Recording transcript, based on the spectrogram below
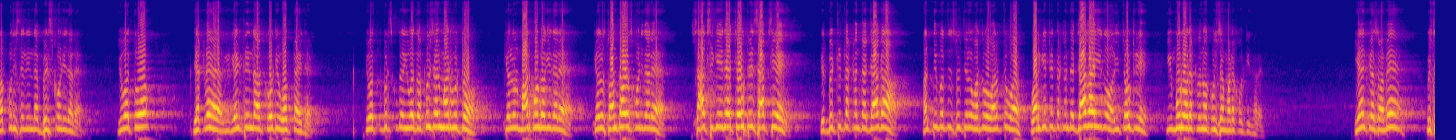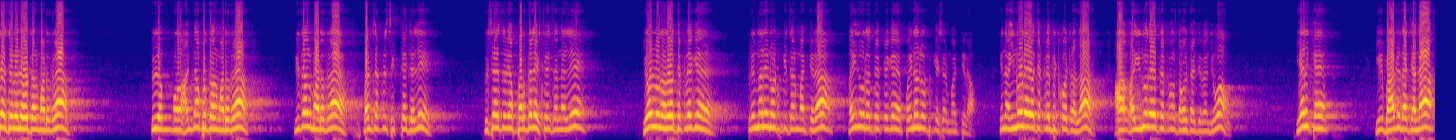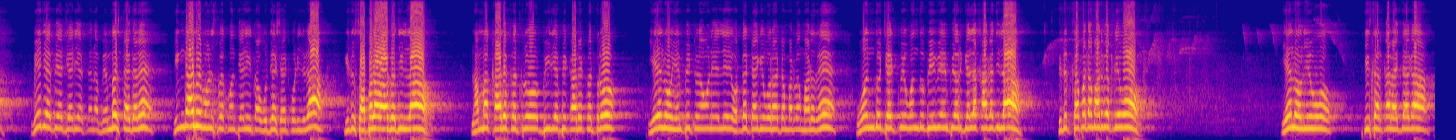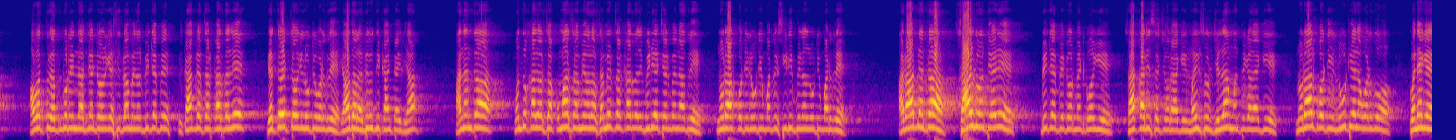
ಹಕ್ಕು ದಿವಸದಿಂದ ಬಿಡಿಸ್ಕೊಂಡಿದ್ದಾರೆ. ಇವತ್ತು ಎಕರೆ ಎಂಟರಿಂದ ಹತ್ತು ಕೋಟಿ ಹೋಗ್ತಾ ಇದೆ. ಇವತ್ತು ಬಿಡಿಸ್ಬಿಟ್ಟು ಇವತ್ತು ಕೃಷಿಯಲ್ಲಿ ಮಾಡಿಬಿಟ್ಟು ಕೆಲವರು ಮಾರ್ಕೊಂಡು ಹೋಗಿದ್ದಾರೆ, ಕೆಲವರು ಸ್ವಂತ ಉಳಿಸ್ಕೊಂಡಿದ್ದಾರೆ ಸಾಕ್ಷಿಗೆ ಇದೆ, ಚೌಟ್ರಿ ಸಾಕ್ಷಿ. ಇದು ಬಿಟ್ಟಿರ್ತಕ್ಕಂಥ ಜಾಗ, ಅಂತಿಮ ಸೂಚನೆ ಹೊರತು ಹೊರತು ಹೊರಗಿಟ್ಟಿರ್ತಕ್ಕಂಥ ಜಾಗ ಇದು, ಈ ಚೌಟ್ರಿ. ಈ ಮೂರುವರೆ ಎಕರೆನೂ ಕೃಷಿ ಮಾಡಕ್ಕೆ ಕೊಟ್ಟಿದ್ದಾರೆ ಏನು ಸ್ವಾಮಿ? ವಿಶ್ವೇಶ್ವರಲ್ಲಿ ಹೋಟೆಲ್ ಮಾಡಿದ್ರಾ? ಅಜ್ಞಾಪುರದಲ್ಲಿ ಮಾಡಿದ್ರಾ, ಇದ್ರಲ್ಲಿ ಮಾಡಿದ್ರಾ, ಬನಶಂಕರಿ ಸಿಕ್ಸ್ ಸ್ಟೇಜಲ್ಲಿ ವಿಶ್ವೇಶ್ವರಿಯ ಪರ್ದಲ್ ಎಕ್ಸ್ಟೆನ್ಷನ್ನಲ್ಲಿ ಏಳ್ನೂರ ಅರವತ್ತು ಎಕರೆಗೆ ಪ್ರಿಮರಿ ನೋಟಿಫಿಕೇಶನ್ ಮಾಡ್ತೀರಾ ಐನೂರತ್ತು ಎಕರೆಗೆ ಫೈನಲ್ ನೋಟಿಫಿಕೇಶನ್ ಮಾಡ್ತೀರಾ? ಇನ್ನು ಐನೂರೈವತ್ತು ಎಕರೆ ಬಿಟ್ಕೊಟ್ರಲ್ಲ, ಆ ಐನೂರೈವತ್ತು ಎಕರೆ ತಗೊಳ್ತಾ ಇದ್ದೀರಾ ನೀವು? ಏನಕ್ಕೆ? ಈ ಭಾಗದ ಜನ ಬಿ ಜೆ ಪಿಯ ಜೆ ಡಿ ಎಸ್ನ ಬೆಂಬಲಿಸ್ತಾ ಇದ್ದಾರೆ. ಹಿಂಗಾದರೂ ಮಾಡಿಸ್ಬೇಕು ಅಂತೇಳಿ ತಾವು ಉದ್ದೇಶ ಇಟ್ಕೊಂಡಿದ್ದೀರಾ? ಇದು ಸಫಲವಾಗೋದಿಲ್ಲ. ನಮ್ಮ ಕಾರ್ಯಕರ್ತರು ಬಿ ಜೆ ಪಿ ಕಾರ್ಯಕರ್ತರು ಏನು ಎಂ ಪಿ ಚುನಾವಣೆಯಲ್ಲಿ ಒಗ್ಗಟ್ಟಾಗಿ ಹೋರಾಟ ಮಾಡಿದಾಗ ಮಾಡಿದ್ರೆ ಒಂದು ಜೆಡ್ ಪಿ, ಒಂದು ಬಿ ಬಿ ಎಂ ಪಿ ಅವ್ರಿಗೆ ಗೆಲ್ಲಕ್ಕಾಗೋದಿಲ್ಲ. ಇದಕ್ಕೆ ಶಪಥ ಮಾಡಬೇಕು ನೀವು. ಏನು ನೀವು ಈ ಸರ್ಕಾರ ಇದ್ದಾಗ ಅವತ್ತು ಹದಿಮೂರರಿಂದ ಹದಿನೆಂಟರವರೆಗೆ Siddaramaiah B J P Congress ಸರ್ಕಾರದಲ್ಲಿ ಯಥೇಚ್ಛವಾಗಿ ಲೂಟಿ ಹೊಡೆದ್ವಿ ಯಾವ್ದಾದ್ರು ಅಭಿವೃದ್ಧಿ ಕಾಣ್ತಾ ಇದೆಯಾ? ಆನಂತರ ಒಂದು ಕಾಲ ವರ್ಷ ಕುಮಾರಸ್ವಾಮಿ ಅವರ ಸಮೀರ್ ಸರ್ಕಾರದಲ್ಲಿ ಬಿ ಡಿ ಎ ಚೇರ್ಮನ್ ಆದ್ರಿ. ನೂರಾರು ಕೋಟಿ ಲೂಟಿ ಮಾಡಿದ್ರಿ ಸಿ ಡಿ ಪಿನಲ್ಲಿ ಲೂಟಿ ಮಾಡಿದ್ರಿ. ಅದಾದ ನಂತರ ಸಾಲದು ಅಂತೇಳಿ ಬಿ ಜೆ ಪಿ ಗೌರ್ಮೆಂಟ್ಗೆ ಹೋಗಿ ಸಹಕಾರಿ ಸಚಿವರಾಗಿ ಮೈಸೂರು ಜಿಲ್ಲಾ ಮಂತ್ರಿಗಳಾಗಿ ನೂರಾರು ಕೋಟಿ ಲೂಟಿಯನ್ನು ಹೊಡೆದು ಕೊನೆಗೆ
